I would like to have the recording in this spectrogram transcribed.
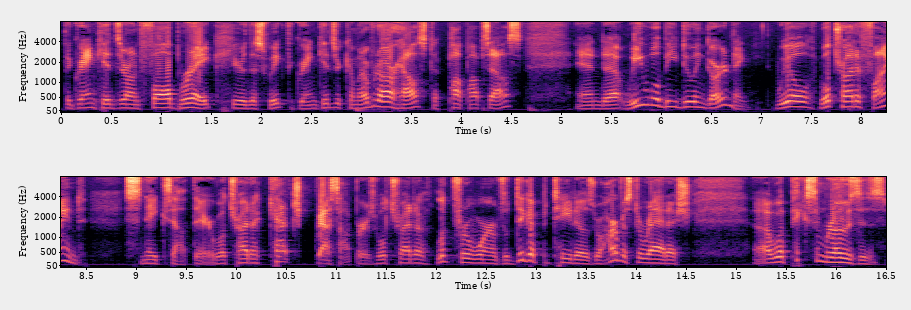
the grandkids are on fall break here this week. The grandkids are coming over to our house to Pop Pop's house, and uh, we will be doing gardening. We'll we'll try to find snakes out there. We'll try to catch grasshoppers. We'll try to look for worms. We'll dig up potatoes. We'll harvest a radish. Uh, we'll pick some roses.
